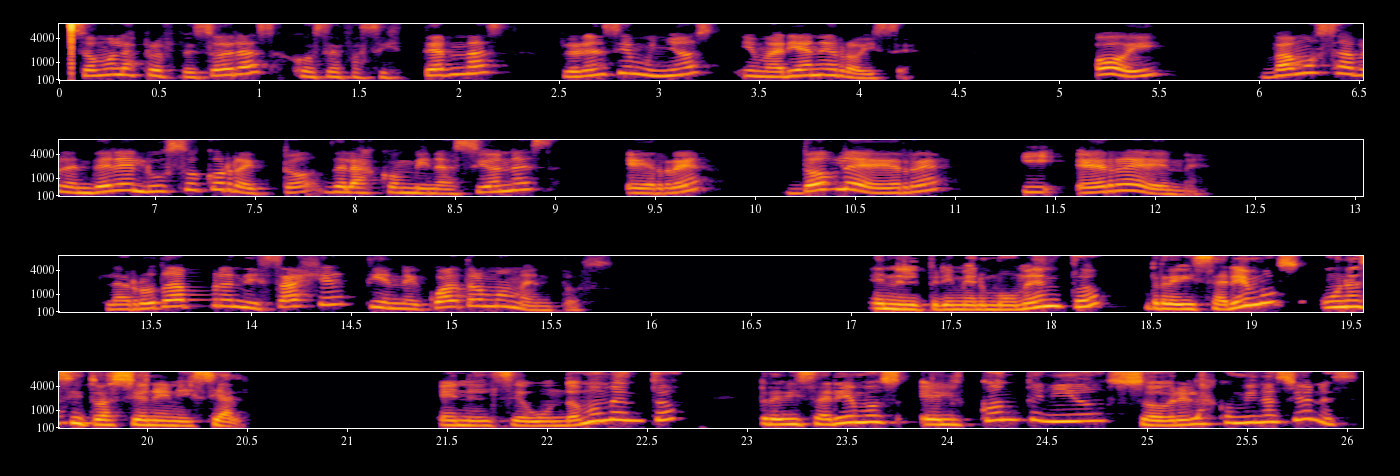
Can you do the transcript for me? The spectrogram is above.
Somos las profesoras Josefa Cisternas, Florencia Muñoz y Mariane Royce. Hoy vamos a aprender el uso correcto de las combinaciones R, R y RN. La ruta de aprendizaje tiene cuatro momentos. En el primer momento, revisaremos una situación inicial. En el segundo momento, revisaremos el contenido sobre las combinaciones.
